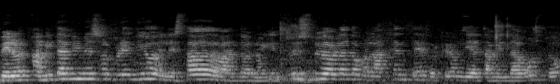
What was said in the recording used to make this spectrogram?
Pero a mí también me sorprendió el estado de abandono. Y entonces estuve hablando con la gente, porque era un día también de agosto,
